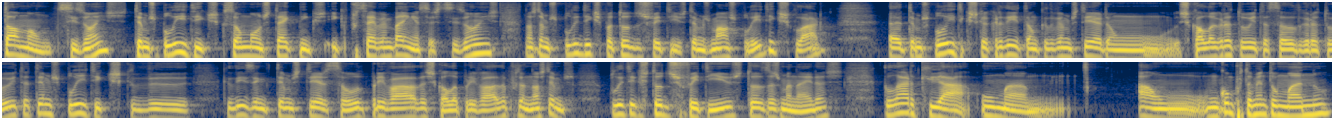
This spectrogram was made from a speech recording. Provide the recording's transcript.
tomam decisões, temos políticos que são bons técnicos e que percebem bem essas decisões, nós temos políticos para todos os feitios, temos maus políticos, claro, Uh, temos políticos que acreditam que devemos ter uma escola gratuita, saúde gratuita. Temos políticos que, de, que dizem que temos de ter saúde privada, escola privada. Portanto, nós temos políticos todos feitios, de todas as maneiras. Claro que há uma há um, um comportamento humano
